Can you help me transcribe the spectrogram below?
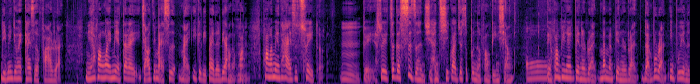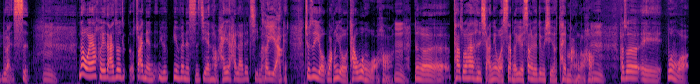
里面就会开始发软。你要放外面，大概假如你买是买一个礼拜的量的话，放外面它还是脆的。嗯，对，所以这个柿子很奇很奇怪，就是不能放冰箱。哦，对，放冰箱就变得软，慢慢变得软，软不软，硬不硬的软柿。嗯。那我要回答，就抓一点运运分的时间哈，还有还来得及吗？可以啊。Okay, 就是有网友他问我哈，嗯，那个他说他很想念我上个月，上个月对不起太忙了哈，嗯，他说诶、欸、问我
